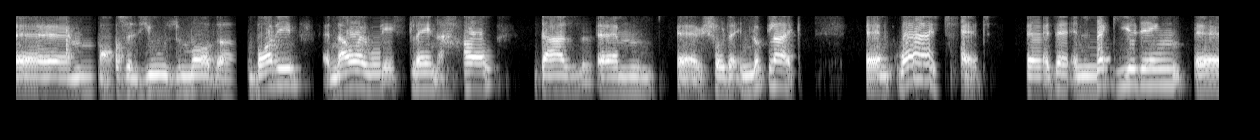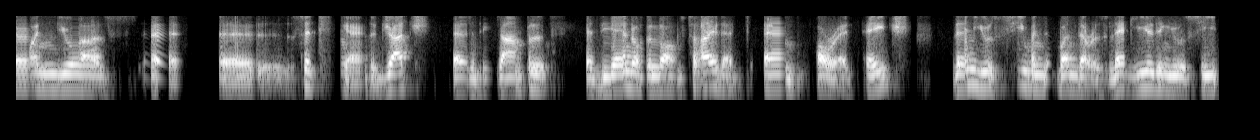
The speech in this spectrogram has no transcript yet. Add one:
um, muscles use more the body. And now I will explain how does um, uh, shoulder in look like. Um, when I said uh, that in leg yielding, uh, when you are uh, uh, sitting as the judge, as an example, at the end of the long side at M or at H, then you see when, when there is leg yielding, you see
